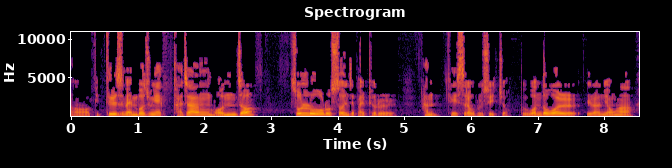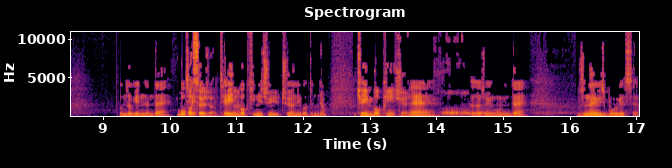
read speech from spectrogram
어 비틀즈 멤버 중에 가장 먼저 솔로로서 이제 발표를 한 케이스라고 볼 수 있죠. 그 Wonderwall이라는 영화 본 적이 있는데 못 제, 봤어요, 저. 제인 네. 버킨이 주, 주연이거든요. 제인 버킨이 주연. 네. 오. 여자 주인공인데 무슨 내용인지 모르겠어요.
